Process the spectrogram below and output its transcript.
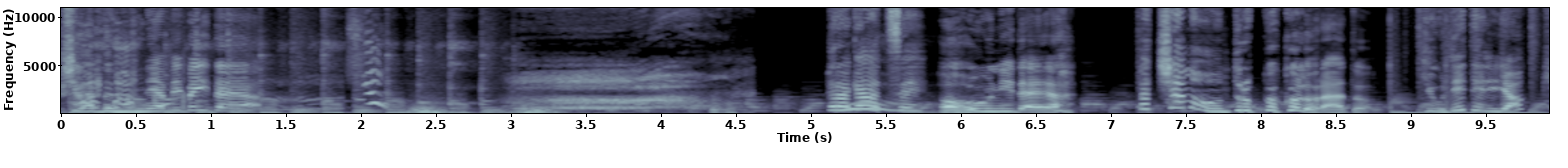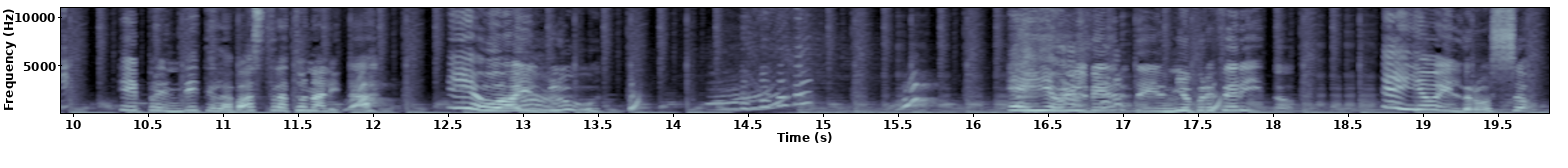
Chad non ne aveva idea. Ragazze, ho un'idea. Facciamo un trucco colorato. Chiudete gli occhi e prendete la vostra tonalità. Io ho il blu. E io il verde, il mio preferito. E io il rosso.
